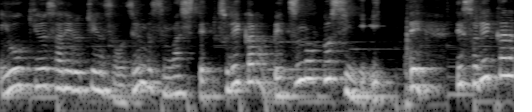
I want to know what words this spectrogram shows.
要求される検査を全部済ましてそれから別の都市に行ってでそれから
